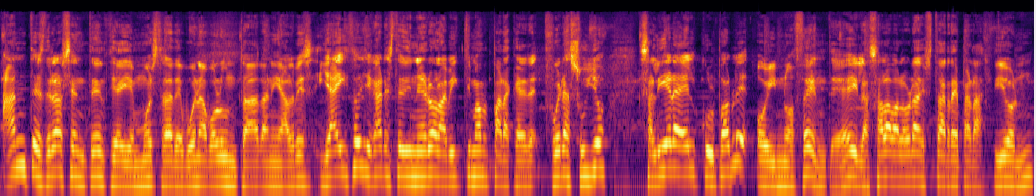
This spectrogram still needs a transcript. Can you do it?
Antes de la sentencia y en muestra de buena voluntad, Dani Alves ya hizo llegar este dinero a la víctima para que fuera, suyo, saliera él culpable o inocente. ¿eh? Y la sala valora esta reparación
